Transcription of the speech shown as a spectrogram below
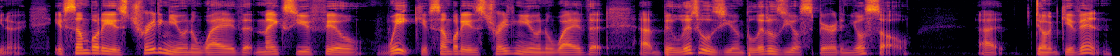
You know, if somebody is treating you in a way that makes you feel weak, if somebody is treating you in a way that uh, belittles you and belittles your spirit and your soul, uh, don't give in.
